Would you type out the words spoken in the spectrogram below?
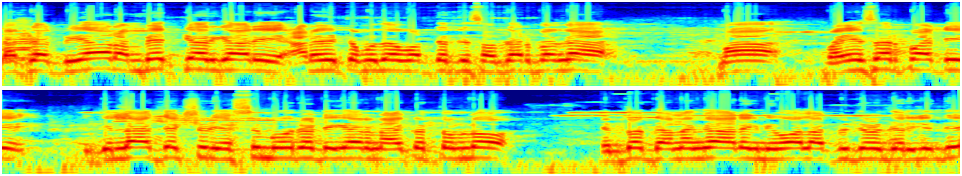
డాక్టర్ బిఆర్ అంబేద్కర్ గారి అరవై తొమ్మిదవ వర్ధంతి సందర్భంగా మా వైఎస్ఆర్ పార్టీ జిల్లా అధ్యక్షుడు ఎస్ మోహన్ రెడ్డి గారి నాయకత్వంలో ఎంతో ఘనంగా ఆయనకు నివాళులు అర్పించడం జరిగింది.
